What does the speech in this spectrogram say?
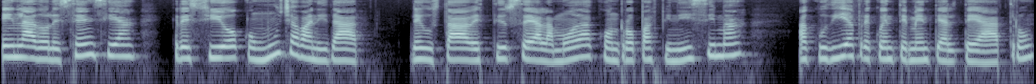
En la adolescencia creció con mucha vanidad. Le gustaba vestirse a la moda con ropa finísima, acudía frecuentemente al teatro,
